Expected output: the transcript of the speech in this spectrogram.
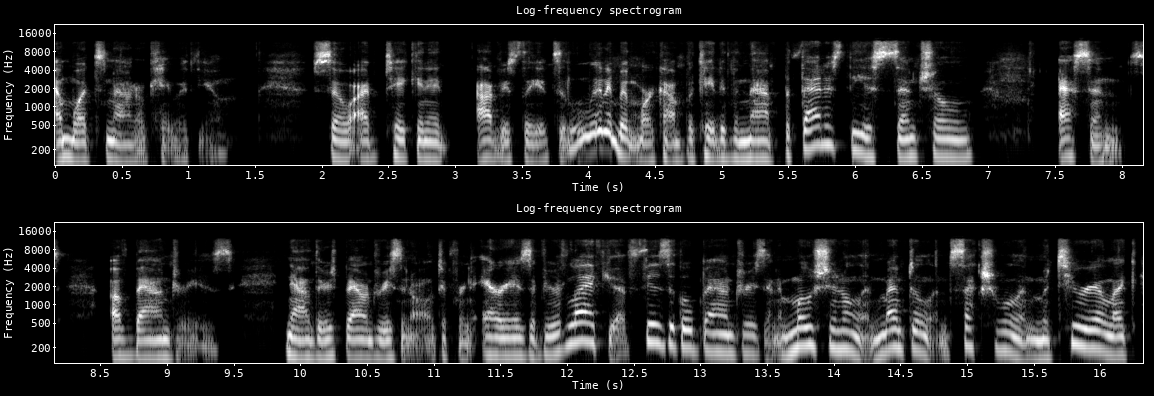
and what's not okay with you. So I've taken it, obviously, it's a little bit more complicated than that, but that is the essential essence of boundaries. Now, there's boundaries in all different areas of your life. You have physical boundaries and emotional and mental and sexual and material. Like,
